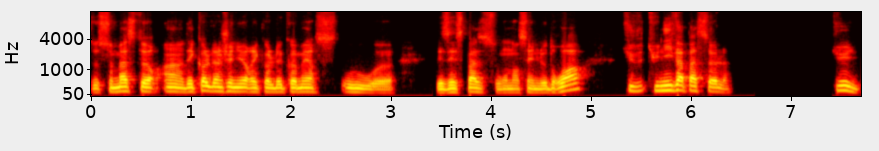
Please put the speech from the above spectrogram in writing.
de ce Master 1, d'école d'ingénieur, école de commerce ou euh, des espaces où on enseigne le droit, tu n'y vas pas seul. Tu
